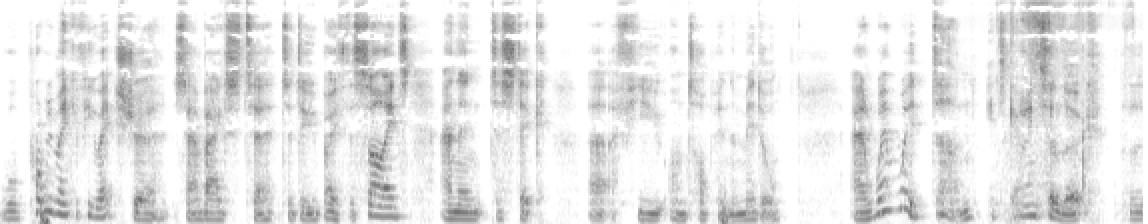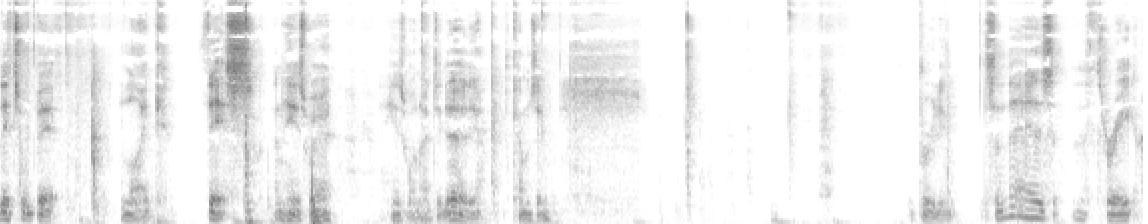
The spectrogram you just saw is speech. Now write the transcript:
we'll probably make a few extra sandbags to, to do both the sides and then to stick uh, a few on top in the middle. And when we're done, it's going to look a little bit like this. And here's where Here's one I did earlier, comes in. Brilliant. So there's the three, and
